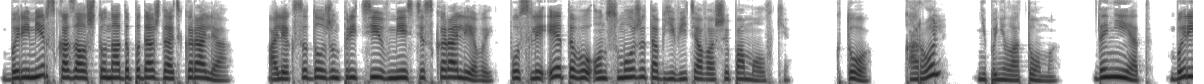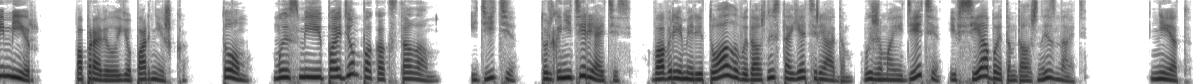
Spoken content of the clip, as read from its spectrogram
Боремир сказал, что надо подождать короля. Алекса должен прийти вместе с королевой. После этого он сможет объявить о вашей помолвке. Кто? Король? Не поняла Тома. Да нет, Боремир, поправил ее парнишка. Том, мы с Мией пойдем пока к столам. Идите, только не теряйтесь. Во время ритуала вы должны стоять рядом. Вы же мои дети, и все об этом должны знать. Нет,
